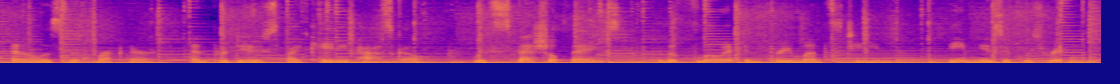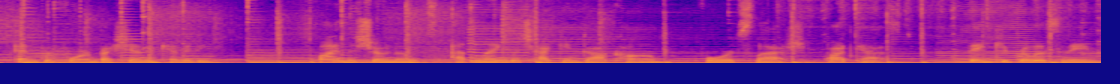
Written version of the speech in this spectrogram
and Elizabeth Bruckner, and produced by Katie Pasco, with special thanks to the Fluent in Three Months team. Theme music was written and performed by Shannon Kennedy. Find the show notes at languagehacking.com forward slash podcast. Thank you for listening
